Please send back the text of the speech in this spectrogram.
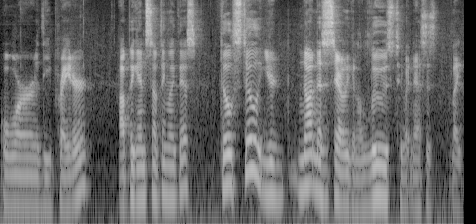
or the praetor up against something like this they'll still you're not necessarily going to lose to it necess- like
